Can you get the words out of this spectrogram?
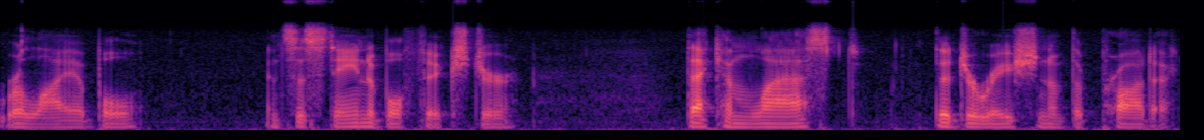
reliable, and sustainable fixture that can last the duration of the product.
